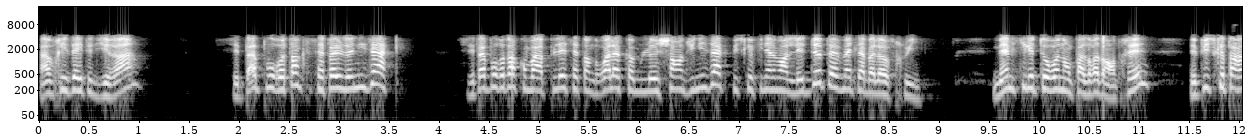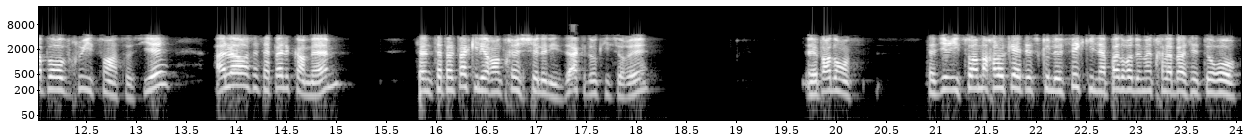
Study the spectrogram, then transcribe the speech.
Un il te dira, c'est pas pour autant que ça s'appelle le Nizak. C'est pas pour autant qu'on va appeler cet endroit-là comme le champ du Nizak, puisque finalement les deux peuvent mettre la balle aux fruits. Même si les taureaux n'ont pas le droit de rentrer, mais puisque par rapport aux fruits ils sont associés, alors ça s'appelle quand même, ça ne s'appelle pas qu'il est rentré chez le Nizak, donc il serait, euh, pardon, c'est-à-dire ils sont en marloquette, est-ce que le fait qu'il n'a pas le droit de mettre là-bas ses taureaux,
